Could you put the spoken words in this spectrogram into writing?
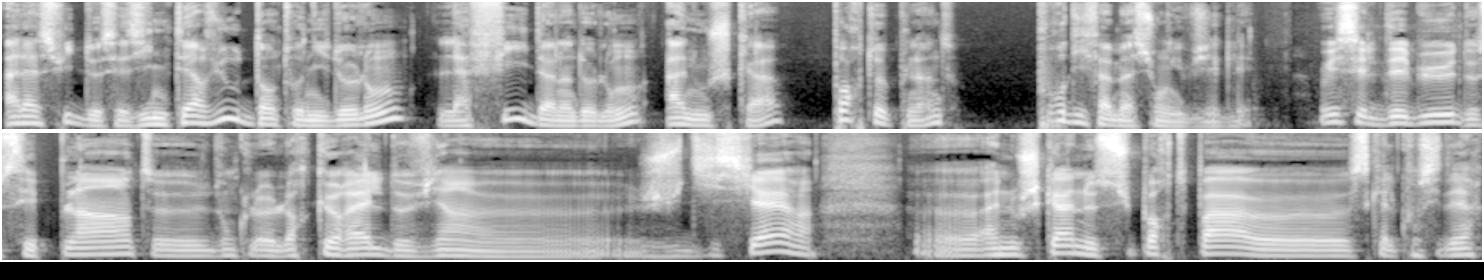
À la suite de ces interviews d'Anthony Delon, la fille d'Alain Delon, Anouchka, porte plainte pour diffamation Yves Jéglé. Oui, c'est le début de ces plaintes, euh, donc leur querelle devient euh, judiciaire. Euh, Anouchka ne supporte pas ce qu'elle considère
